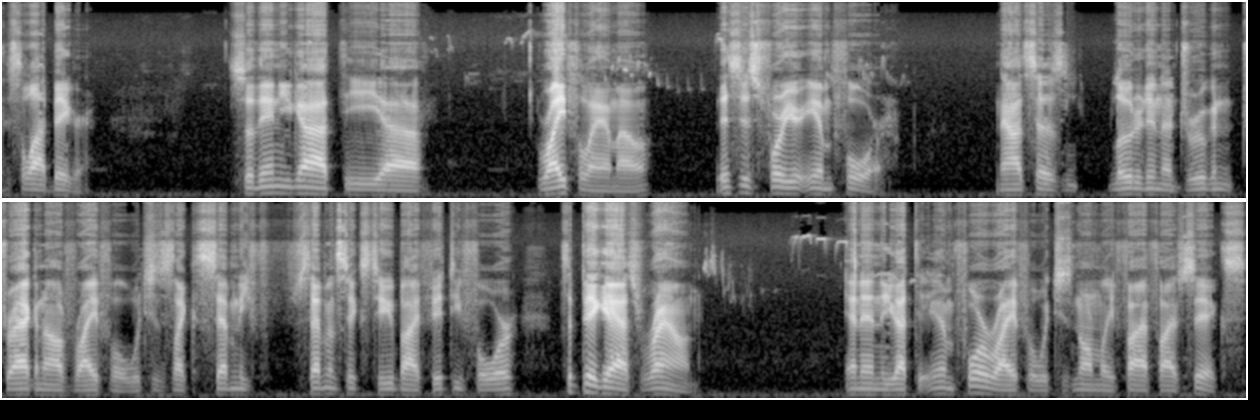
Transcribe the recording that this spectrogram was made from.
it's a lot bigger. So then you got the uh, rifle ammo. This is for your M4. Now it says loaded in a Dragunov rifle, which is like 70, 7.62 by 54. It's a big ass round. And then you got the M4 rifle, which is normally 5.56,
